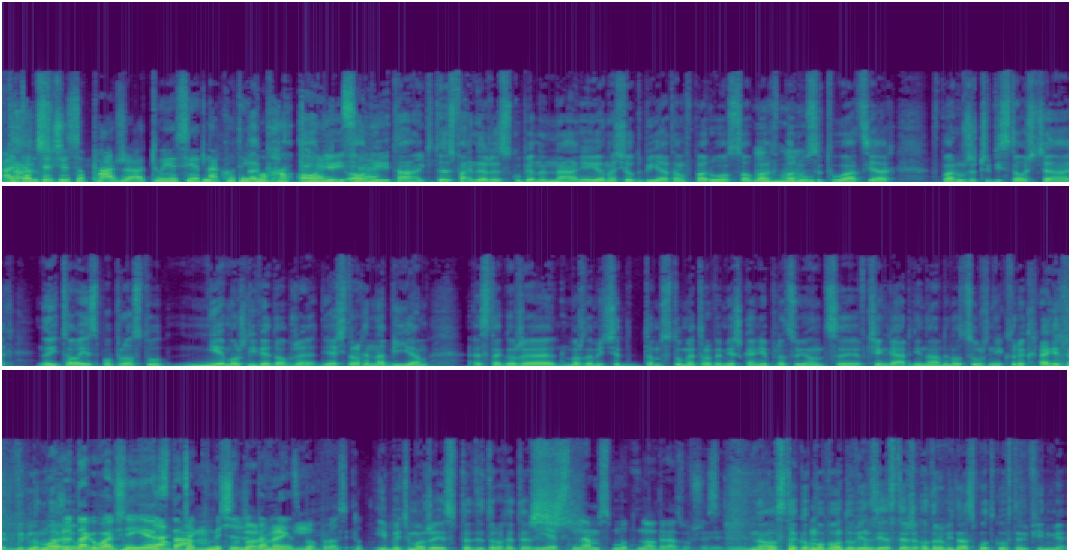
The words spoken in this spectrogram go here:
Ale Tak. tam też jest o parze, a tu jest jednak o tej Tak, bohaterce. o niej, o niej, tak. I to jest fajne, że jest skupiony na niej, ona się odbija tam w paru osobach, w Mhm. paru sytuacjach, w paru rzeczywistościach. No i to jest po prostu niemożliwie dobrze. Ja się trochę nabijam z tego, że można mieć tam 100-metrowe mieszkanie pracujący w księgarni, no ale no cóż, niektóre kraje tak wyglądają. Może tak właśnie jest Tak, tam tak, myślę, że tam jest po prostu. I być może jest wtedy trochę też... Jest nam smutno od razu wszystkim. No, z tego powodu, więc jest też odrobina smutku w tym filmie.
